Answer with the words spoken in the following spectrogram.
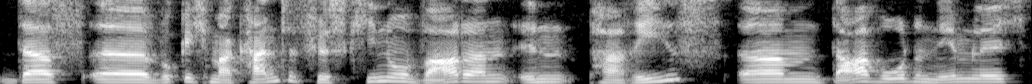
das äh, wirklich markante fürs Kino war dann in Paris. Ähm, da wurde nämlich,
